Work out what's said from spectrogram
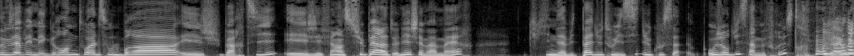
Donc j'avais mes grandes toiles sous le bras et je suis partie et j'ai fait un super atelier chez ma mère qui n'habite pas du tout ici. Du coup, ça... aujourd'hui, ça me frustre. bah oui,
